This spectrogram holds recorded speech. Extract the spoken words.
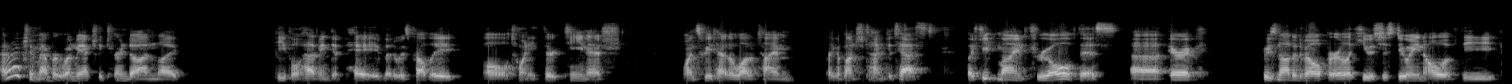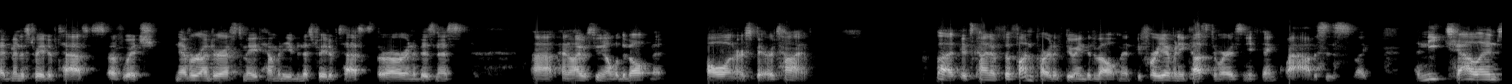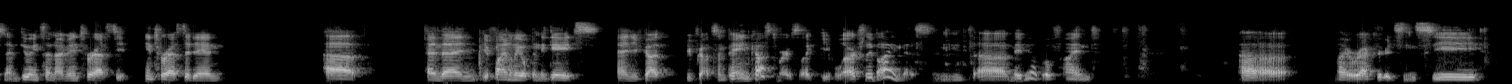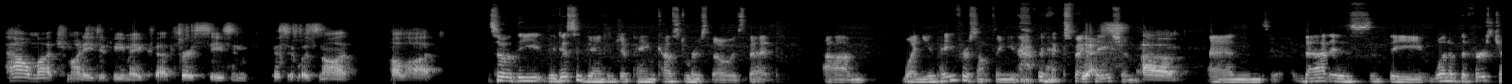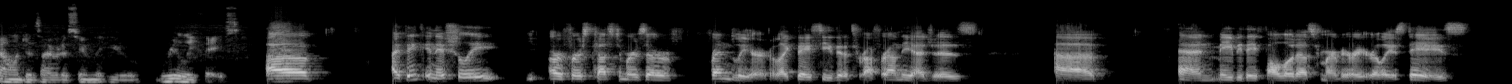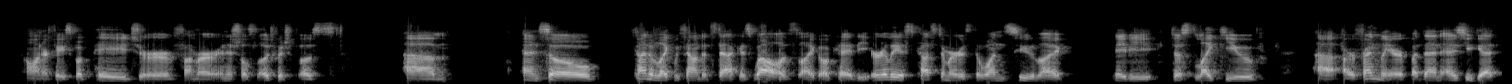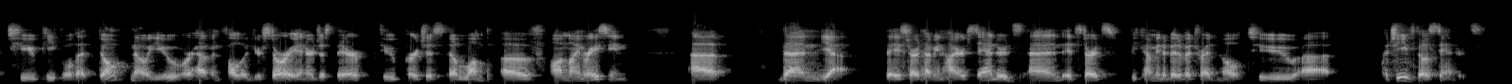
I don't actually remember when we actually turned on like people having to pay, but it was probably fall 2013 ish once we'd had a lot of time like a bunch of time to test. But keep in mind, through all of this, uh, Eric, who's not a developer, like he was just doing all of the administrative tasks, of which never underestimate how many administrative tasks there are in a business. Uh, and I was doing all the development, all in our spare time. But it's kind of the fun part of doing the development before you have any customers, and you think, "Wow, this is like a neat challenge. I'm doing something I'm interested interested in." Uh, and then you finally open the gates, and you've got you've got some paying customers. Like people are actually buying this, and uh, maybe I'll go find uh, my records and see how much money did we make that first season because it was not a lot. So the the disadvantage of paying customers though is that um, when you pay for something, you have an expectation. Yes. Um, and that is the one of the first challenges I would assume that you really face. Uh, I think initially our first customers are friendlier. Like they see that it's rough around the edges, uh, and maybe they followed us from our very earliest days on our Facebook page or from our initial slow Twitch posts. Um, and so, kind of like we found at Stack as well, it's like okay, the earliest customers, the ones who like maybe just like you uh, are friendlier. But then as you get to people that don't know you or haven't followed your story and are just there to purchase a lump of online racing, uh, then yeah, they start having higher standards and it starts becoming a bit of a treadmill to uh, achieve those standards.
